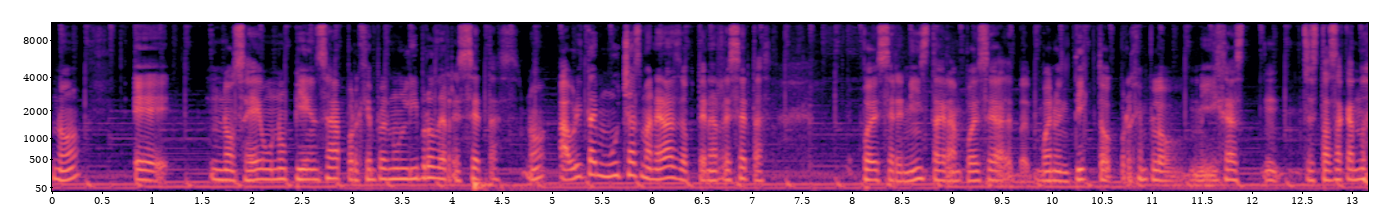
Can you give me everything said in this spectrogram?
¿no? Eh, no sé, uno piensa, por ejemplo, en un libro de recetas, ¿no? Ahorita hay muchas maneras de obtener recetas. Puede ser en Instagram, puede ser, bueno, en TikTok, por ejemplo, mi hija se está sacando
